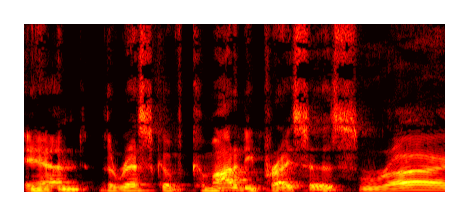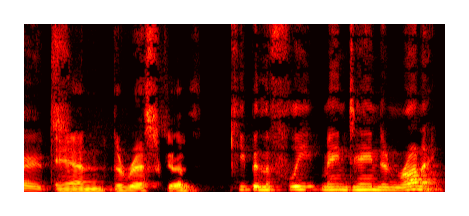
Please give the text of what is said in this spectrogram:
and the risk of commodity prices. Right. And the risk of keeping the fleet maintained and running.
